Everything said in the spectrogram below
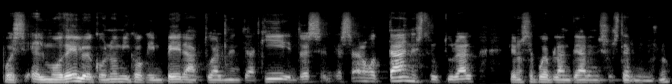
pues el modelo económico que impera actualmente aquí. Entonces, es algo tan estructural que no se puede plantear en esos términos, ¿no?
